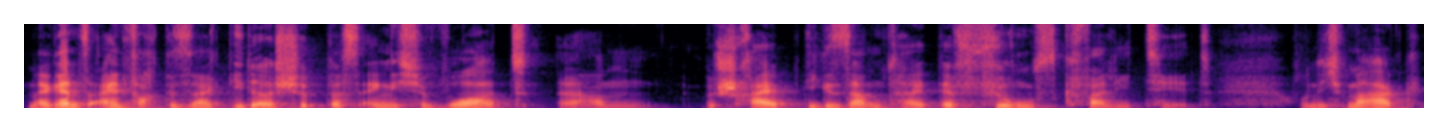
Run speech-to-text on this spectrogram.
Mal ganz einfach gesagt, Leadership, das englische Wort, ähm, beschreibt die Gesamtheit der Führungsqualität. Und ich mag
